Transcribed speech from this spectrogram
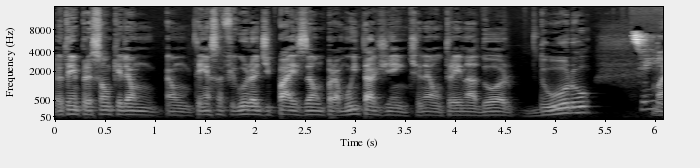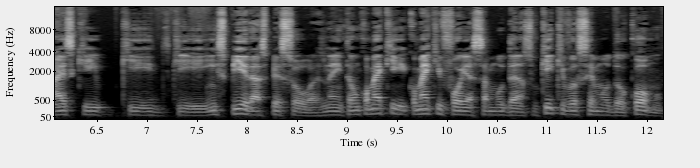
eu tenho a impressão que ele é um, é um tem essa figura de paisão para muita gente, né, um treinador duro, Sim. mas que, que, que inspira as pessoas, né, então como é que, como é que foi essa mudança, o que que você mudou, como?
